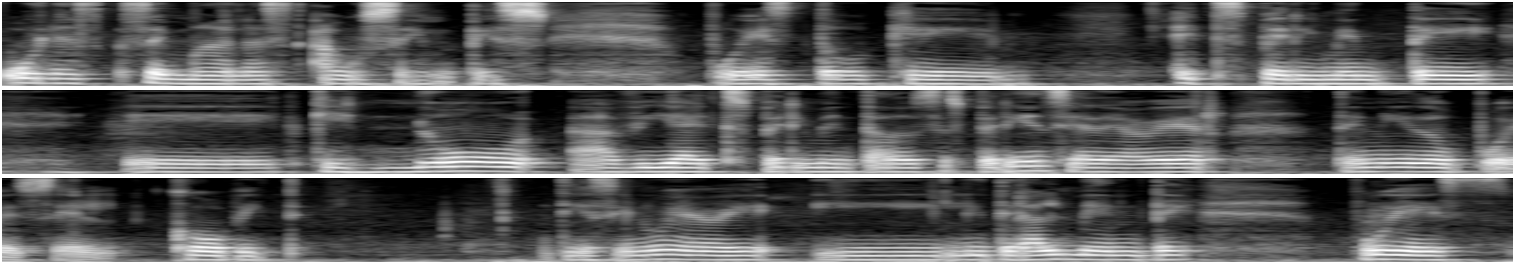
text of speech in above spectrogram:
unas semanas ausentes, puesto que experimenté eh, que no había experimentado esa experiencia de haber tenido pues el COVID-19 y literalmente pues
